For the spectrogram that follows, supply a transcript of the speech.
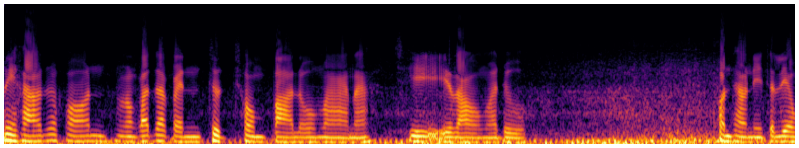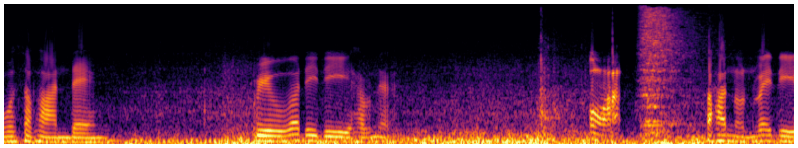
นี่ครับทุกคนมันก็จะเป็นจุดชมปลาโลมานะ ที่เรามาดู คนแถวนี้จะเรียกว่าสะพานแดง วิวก็ดีๆครับเนี่ยออดถนนไม่ดี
